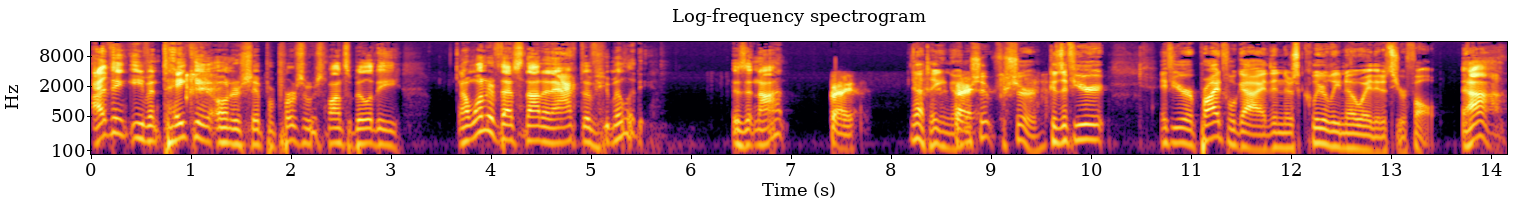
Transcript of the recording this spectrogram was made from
i think even taking ownership or personal responsibility i wonder if that's not an act of humility is it not Right. Yeah, taking Right. ownership for sure. Because if you're if you're a prideful guy, then there's clearly no way that it's your fault. ah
